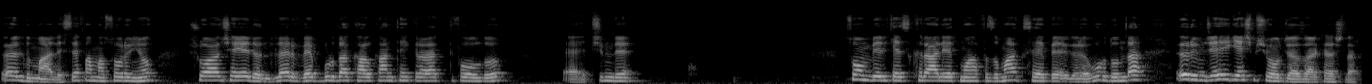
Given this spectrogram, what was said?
Öldü maalesef ama sorun yok. Şu an şeye döndüler ve burada kalkan tekrar aktif oldu. Evet şimdi son bir kez kraliyet muhafızı Max HP'ye göre vurduğunda örümceği geçmiş olacağız arkadaşlar.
